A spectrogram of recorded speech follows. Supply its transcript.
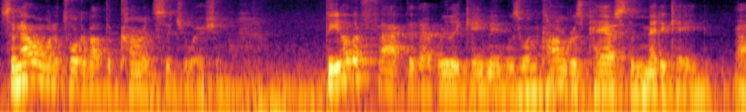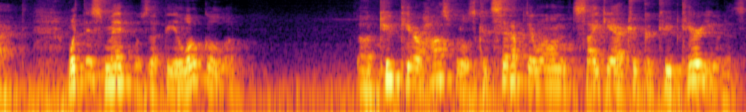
So now I want to talk about the current situation. The other factor that really came in was when Congress passed the Medicaid Act. What this meant was that the local uh, acute care hospitals could set up their own psychiatric acute care units.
